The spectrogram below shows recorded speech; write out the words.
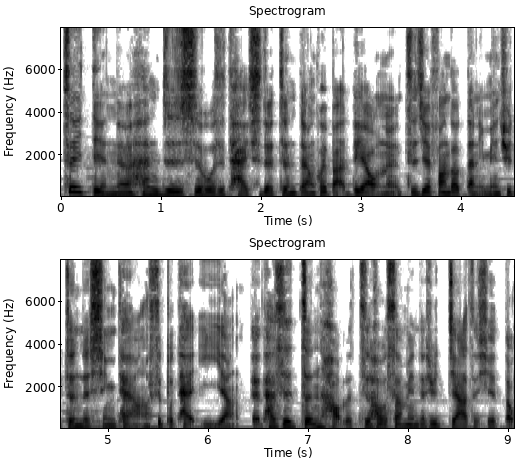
这一点呢，和日式或是台式的蒸蛋会把料呢直接放到蛋里面去蒸的形态，好像是不太一样的。它是蒸好了之后，上面再去加这些东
